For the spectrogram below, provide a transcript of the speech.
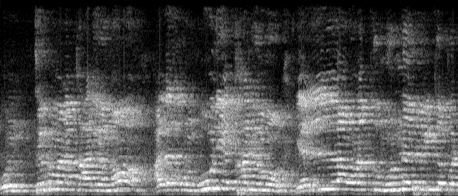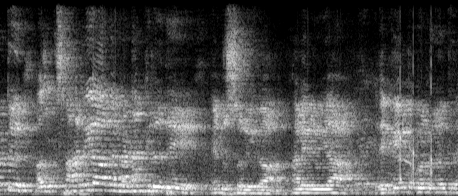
உன் திருமண காரியமோ அல்லது உன் ஊழிய காரியமோ எல்லாம் உனக்கு முன்னறிவிக்கப்பட்டு அது சரியாக நடக்கிறது என்று சொல்லுகிறார் ஹalleluya இதை கேட்டுக்கொண்டிருக்கிற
